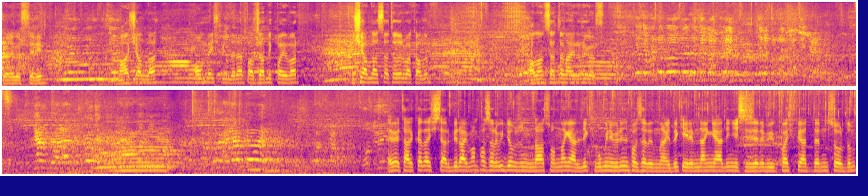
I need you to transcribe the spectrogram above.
şöyle göstereyim. Maşallah. 15 bin lira pazarlık payı var. İnşallah satılır bakalım. Alan satan ayrını görsün. Evet arkadaşlar bir hayvan pazarı videomuzun daha sonuna geldik. Bugün ürün pazarındaydık. Elimden geldiğince sizlere büyükbaş fiyatlarını sordum.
